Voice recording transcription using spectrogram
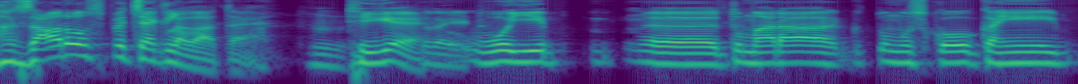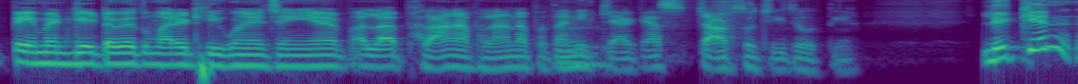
हज़ारों उस पर चेक लगाता है hmm. ठीक है? वो ये तुम्हारा तुम उसको कहीं पेमेंट गेट अवे तुम्हारे ठीक होने चाहिए फलाना फलाना पता नहीं क्या क्या चार सौ चीज़ें होती हैं। लेकिन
